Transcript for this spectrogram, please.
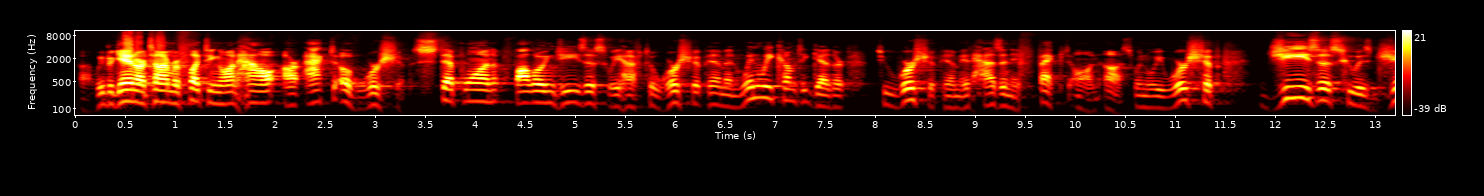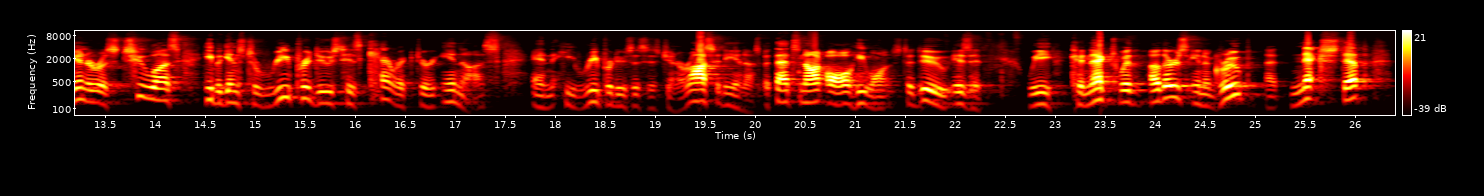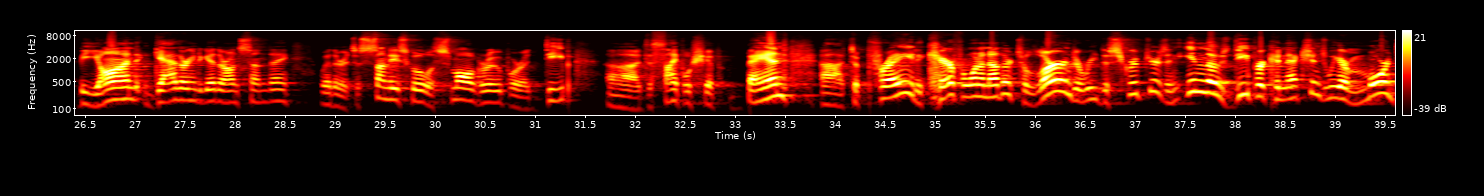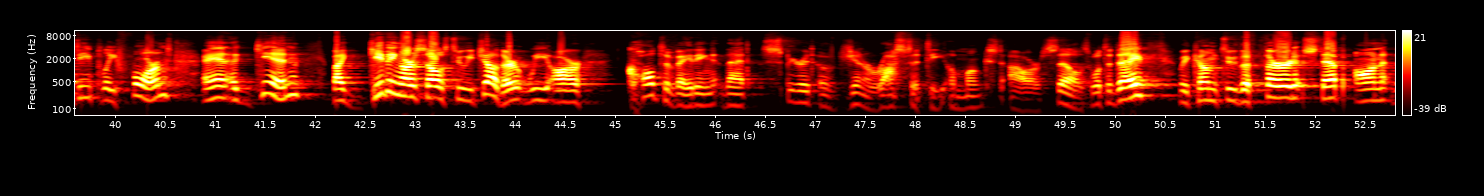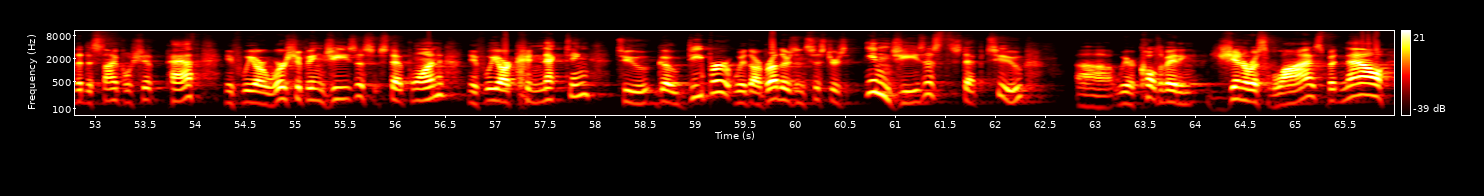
Uh, we began our time reflecting on how our act of worship, step one, following Jesus, we have to worship Him. And when we come together to worship Him, it has an effect on us. When we worship Jesus, who is generous to us, he begins to reproduce his character in us, and he reproduces his generosity in us. But that's not all he wants to do, is it? We connect with others in a group, that next step beyond gathering together on Sunday, whether it's a Sunday school, a small group, or a deep uh, discipleship band uh, to pray, to care for one another, to learn, to read the scriptures. And in those deeper connections, we are more deeply formed. And again, by giving ourselves to each other, we are cultivating that spirit of generosity amongst ourselves. Well, today we come to the third step on the discipleship path. If we are worshiping Jesus, step one. If we are connecting to go deeper with our brothers and sisters in Jesus, step two. Uh, we are cultivating generous lives. But now,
